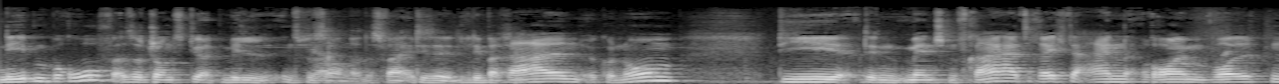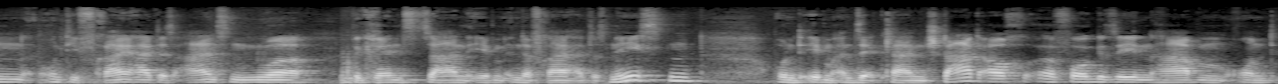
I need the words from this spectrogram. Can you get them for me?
Nebenberuf, also John Stuart Mill insbesondere. Ja. Das waren diese liberalen Ökonomen, die den Menschen Freiheitsrechte einräumen wollten und die Freiheit des Einzelnen nur begrenzt sahen eben in der Freiheit des Nächsten und eben einen sehr kleinen Staat auch äh, vorgesehen haben. Und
